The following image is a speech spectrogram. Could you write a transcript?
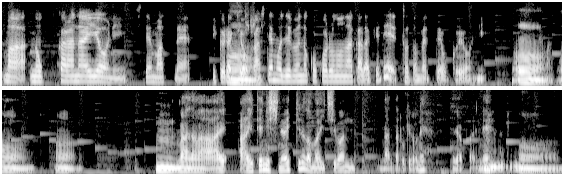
まあ、乗っからないようにしてますね。いくら共感しても自分の心の中だけで留めておくように。うん。うん。うん。うん、まあだから相手にしないっていうのがまあ一番なんだろうけどね。やっぱりね。うんうん。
